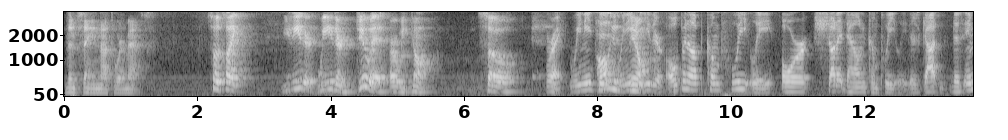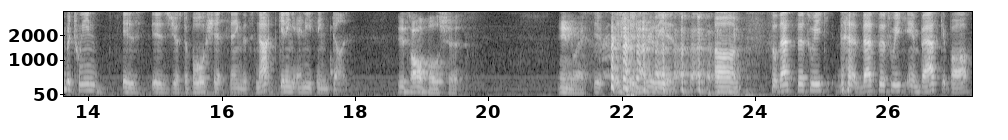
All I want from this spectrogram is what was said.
them saying not to wear masks. So it's like you either we either do it or we don't. So right we need to these- we need to know- either open up completely or shut it down completely there's got this in between is is just a bullshit thing that's not getting anything done it's all bullshit. Anyway, It, it really is. Um, so that's this week. That's this week in basketball.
